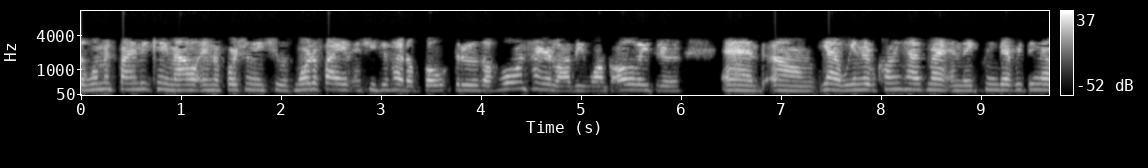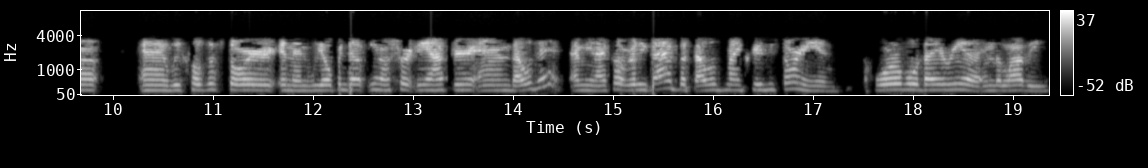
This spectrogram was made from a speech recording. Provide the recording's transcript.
The woman finally came out and unfortunately she was mortified and she just had to bolt through the whole entire lobby, walk all the way through. And, um, yeah, we ended up calling hazmat and they cleaned everything up and we closed the store and then we opened up, you know, shortly after and that was it. I mean, I felt really bad, but that was my crazy story and horrible diarrhea in the lobby.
